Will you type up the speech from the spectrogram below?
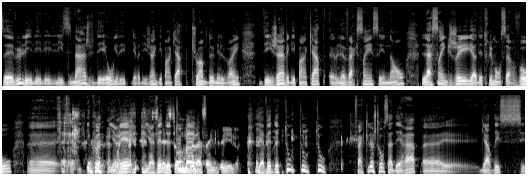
Vous avez vu les, les- les- les images vidéo, il y, a des- il y avait des gens avec des pancartes Trump 2020, des gens avec des pancartes euh, le vaccin, c'est non, la 5G a détruit mon cerveau. Euh, écoute, il y avait, il y avait de tout. la 5G. Là. Il y avait de tout, tout, tout. Fait que là, je trouve que ça dérape. Euh, regardez, c'est.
